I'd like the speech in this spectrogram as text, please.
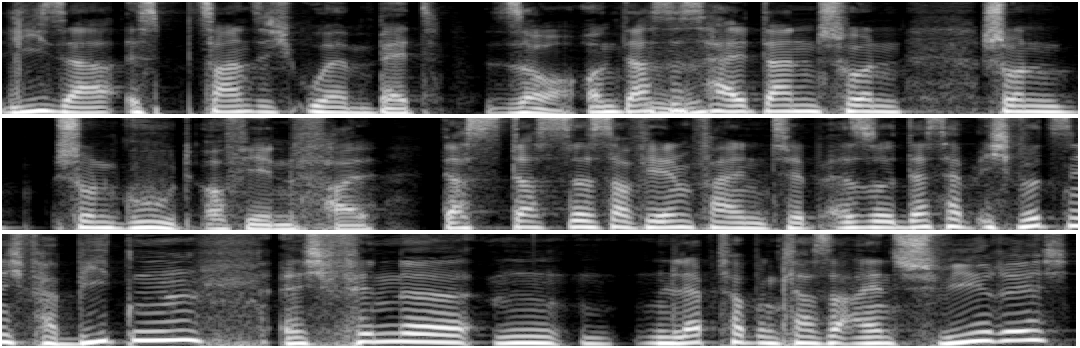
Lisa ist 20 Uhr im Bett. So, und das Mhm. ist halt dann schon, schon, schon gut, auf jeden Fall. Das, das ist auf jeden Fall ein Tipp. Also deshalb, ich würde es nicht verbieten. Ich finde ein Laptop in Klasse 1 schwierig.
